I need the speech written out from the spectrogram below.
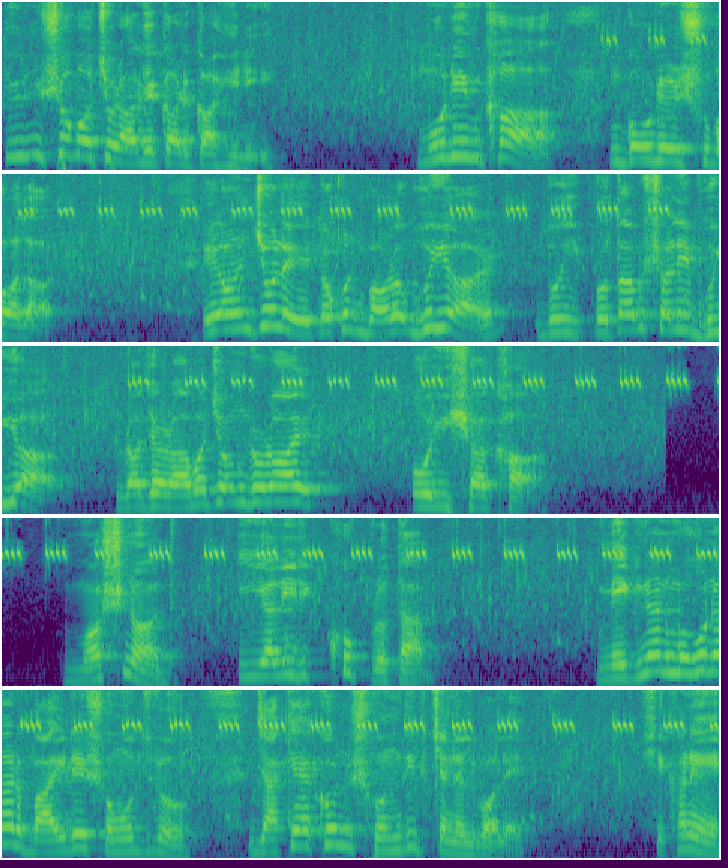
তিনশো বছর আগেকার কাহিনী। মুনিম খা, গৌড়ের সুবাদার। এই অঞ্চলে তখন বড় ভূঁইয়ার, দুই প্রতাপশালী ভূঁইয়া, রাজা রামচন্দ্র রায় ঈশা খা। মসনদ, ইয়ালির খুব প্রতাপ। মেঘনার মোহনার বাইরে সমুদ্র, যাকে এখন সন্দীপ চ্যানেল বলে। সেখানে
